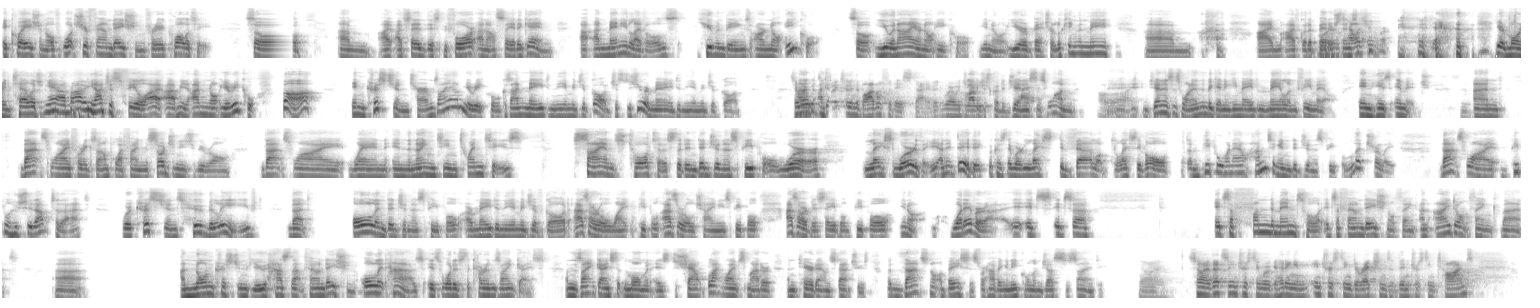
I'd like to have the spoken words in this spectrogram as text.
equation of what's your foundation for equality. So um, I, have said this before, and I'll say it again. Uh, at many levels, human beings are not equal. So you and I are not equal. You know, you're better looking than me. Um, I'm I've got a better sense of humor. yeah. you're more intelligent. Yeah, I mean, I just feel I I mean I'm not your equal, but in Christian terms, I am your equal because I'm made in the image of God, just as you are made in the image of God. So where and would you go to in the Bible for this, David? Where would you? I would just go to Genesis one. Right. Genesis one, in the beginning, he made male and female in his image, hmm. and that's why, for example, I find misogyny to be wrong. That's why when in the 1920s, science taught us that indigenous people were less worthy, and it did it because they were less developed, less evolved, and people went out hunting indigenous people, literally. That's why people who stood up to that were Christians who believed that all indigenous people are made in the image of God, as are all white people, as are all Chinese people, as are disabled people, you know, whatever. Uh, it's it's a it's a fundamental, it's a foundational thing, and I don't think that uh, a non-Christian view has that foundation. All it has is what is the current zeitgeist. And the zeitgeist at the moment is to shout Black Lives Matter and tear down statues. But that's not a basis for having an equal and just society. No. So that's interesting. We're heading in interesting directions of interesting times.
